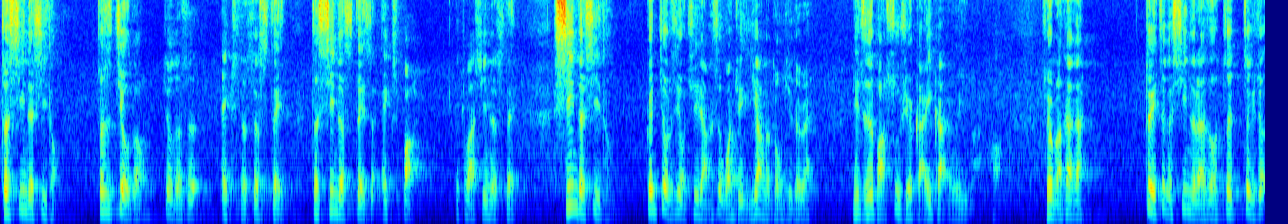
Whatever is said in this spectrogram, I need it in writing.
这新的系统，这是旧的，旧的是 X 的这 state，这新的 state 是 X bar，X bar 新的 state，新的系统跟旧的系统其实两个是完全一样的东西，对不对？你只是把数学改一改而已嘛，好，所以我们来看看，对这个新的来说，这这个就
